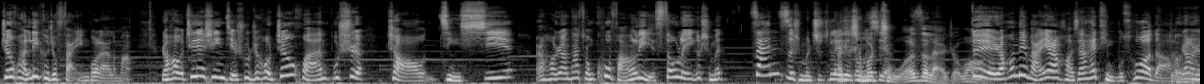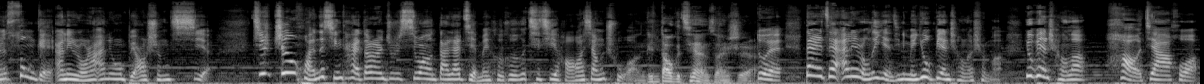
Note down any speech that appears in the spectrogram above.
甄嬛立刻就反应过来了嘛。然后这件事情结束之后，甄嬛不是找锦汐，然后让她从库房里搜了一个什么簪子什么之类的东西什么。镯子来着？忘了。对，然后那玩意儿好像还挺不错的，让人送给安陵容，让安陵容不要生气。其实甄嬛的心态当然就是希望大家姐妹和和和气气好好相处。给你道个歉算是。对，但是在安陵容的眼睛里面又变成了什么？又变成了好家伙，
